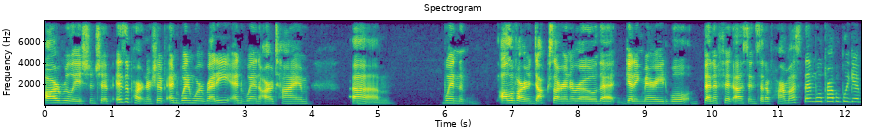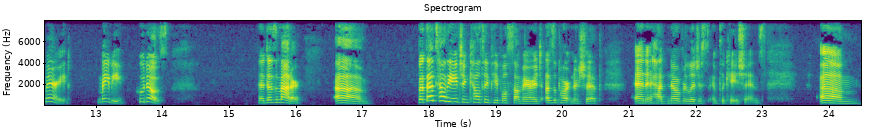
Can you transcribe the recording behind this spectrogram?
our relationship is a partnership and when we're ready and when our time um when all of our ducks are in a row that getting married will benefit us instead of harm us then we'll probably get married. Maybe. Who knows? It doesn't matter. Um but that's how the ancient celtic people saw marriage as a partnership and it had no religious implications. Um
